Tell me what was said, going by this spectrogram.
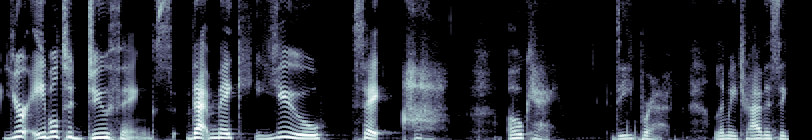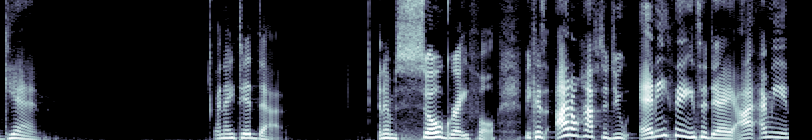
you're able to do things that make you say, "Ah, okay. Deep breath. Let me try this again." And I did that. And I'm so grateful because I don't have to do anything today. I, I mean,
